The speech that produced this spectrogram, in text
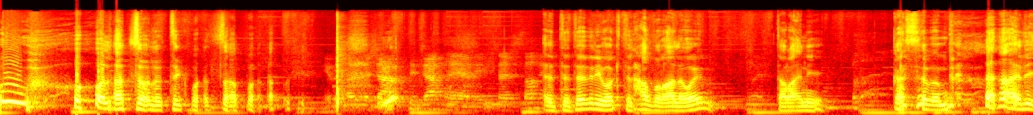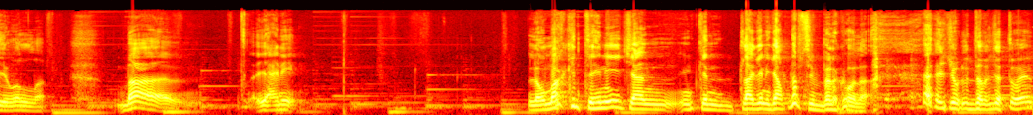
أوه لا تسولف تكفى السالفه إذا تجاهها يعني؟ أنت تدري وقت الحظر أنا وين؟ ترى هني. قسما بالله هني والله. ما يعني لو ما كنت هني كان يمكن تلاقيني قاط نفسي بالبلكونة. شوف لدرجه وين.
